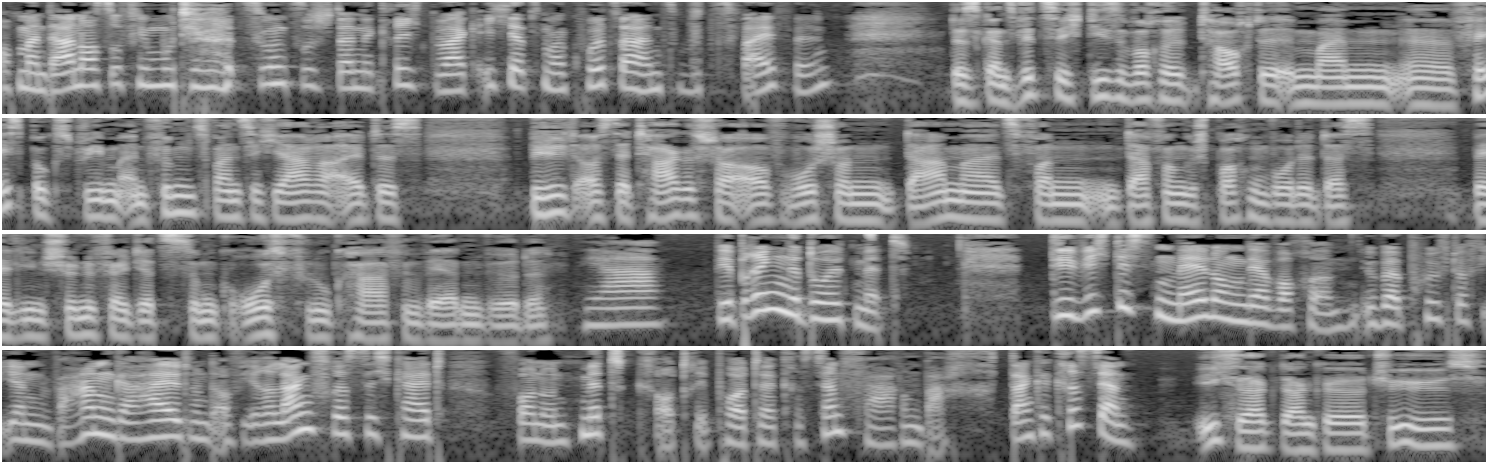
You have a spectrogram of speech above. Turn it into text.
ob man da noch so viel Motivation zustande kriegt, wage ich jetzt mal kurzerhand zu bezweifeln. Das ist ganz witzig. Diese Woche tauchte in meinem äh, Facebook-Stream ein 25 Jahre altes Bild aus der Tagesschau auf, wo schon damals von, davon gesprochen wurde, dass Berlin-Schönefeld jetzt zum Großflughafen werden würde. Ja, wir bringen Geduld mit. Die wichtigsten Meldungen der Woche überprüft auf ihren wahren Gehalt und auf ihre Langfristigkeit von und mit Krautreporter Christian Fahrenbach. Danke, Christian. Ich sag danke. Tschüss.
